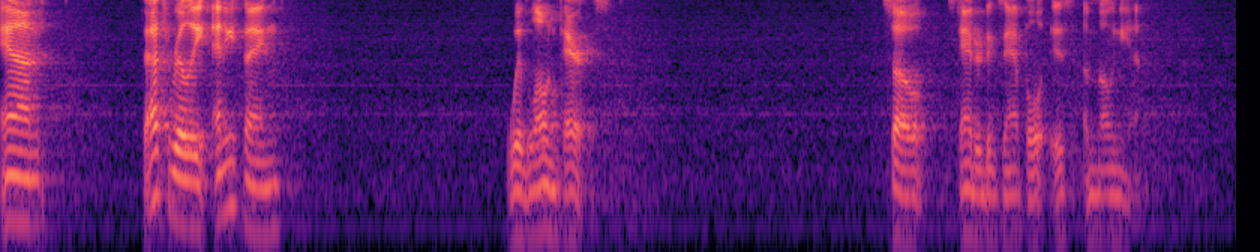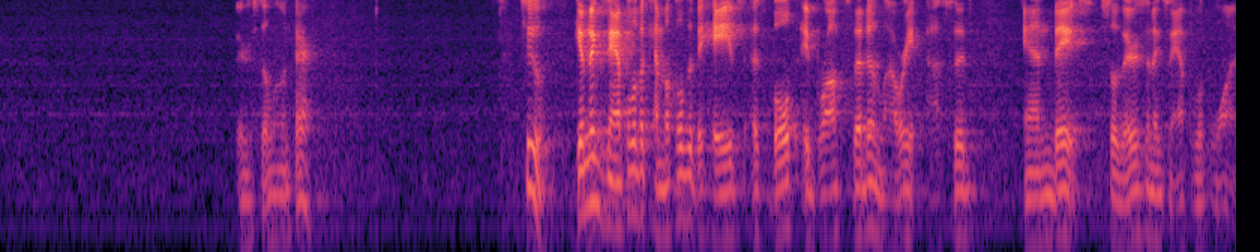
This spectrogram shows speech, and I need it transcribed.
And that's really anything with lone pairs. So standard example is ammonia. There's the lone pair. Two, give an example of a chemical that behaves as both a Bronsted and Lowry acid and base. So there's an example of one.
